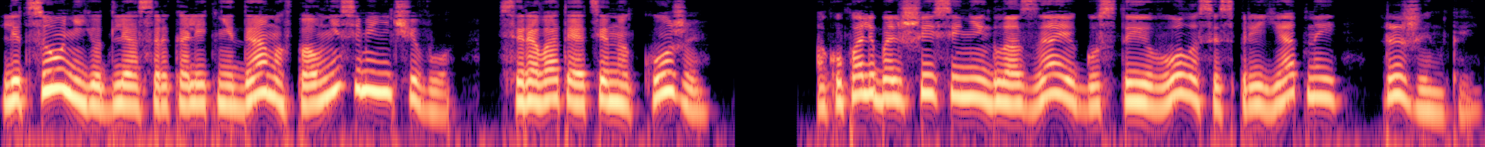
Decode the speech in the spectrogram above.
Лицо у нее для сорокалетней дамы вполне себе ничего. Сероватый оттенок кожи окупали большие синие глаза и густые волосы с приятной рыжинкой.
